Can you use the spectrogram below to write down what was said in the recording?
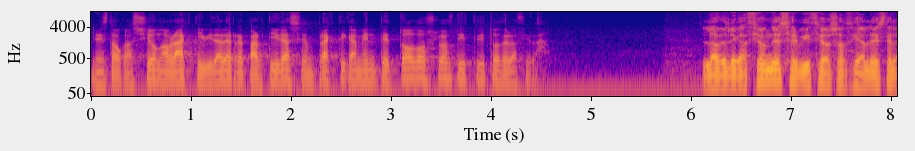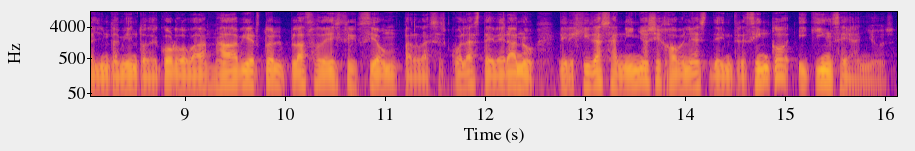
En esta ocasión habrá actividades repartidas en prácticamente todos los distritos de la ciudad. La Delegación de Servicios Sociales del Ayuntamiento de Córdoba ha abierto el plazo de inscripción para las escuelas de verano dirigidas a niños y jóvenes de entre 5 y 15 años.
